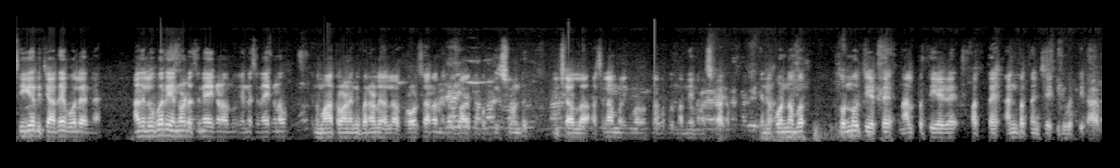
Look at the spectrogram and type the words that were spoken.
സ്വീകരിച്ച അതേപോലെ തന്നെ അതിലുപരി എന്നോട് സ്നേഹിക്കണം എന്നെ സ്നേഹിക്കണം എന്ന് മാത്രമാണ് എനിക്ക് പറയാനുള്ളത്. എല്ലാ പ്രോത്സാഹനം നിങ്ങൾ ഭാഗത്ത് പ്രതീക്ഷിച്ചുകൊണ്ട് ഇൻഷാല്ല അസ്സാം വലൈക്കും വർഹമത്തുള്ളാഹി നന്ദി നമസ്കാരം. എന്റെ ഫോൺ നമ്പർ തൊണ്ണൂറ്റി എട്ട് നാൽപ്പത്തി ഏഴ് പത്ത് അൻപത്തഞ്ച് ഇരുപത്തി ആറ്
